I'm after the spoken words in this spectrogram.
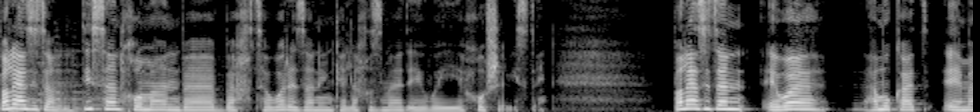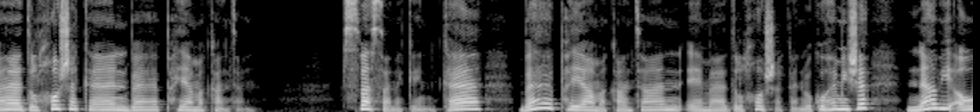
بەڵێ ئازیزان دیسان خۆمان بە بەختەوەرە زانین کە لە خزمەت ئێوەی خۆشەویستین. بەڵێ ئازیزان ئێوە هەموو کات ئێمە دڵخۆشەکەن بە پەیامەکانتان. سپاستان ئەکەین کە بە پەیامەکانتان ئێمە دڵخۆش ئەکەن وەکو هەمیشە ناوی ئەو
